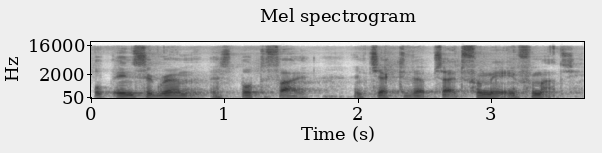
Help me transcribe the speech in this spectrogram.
op Instagram en Spotify en check de website voor meer informatie.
